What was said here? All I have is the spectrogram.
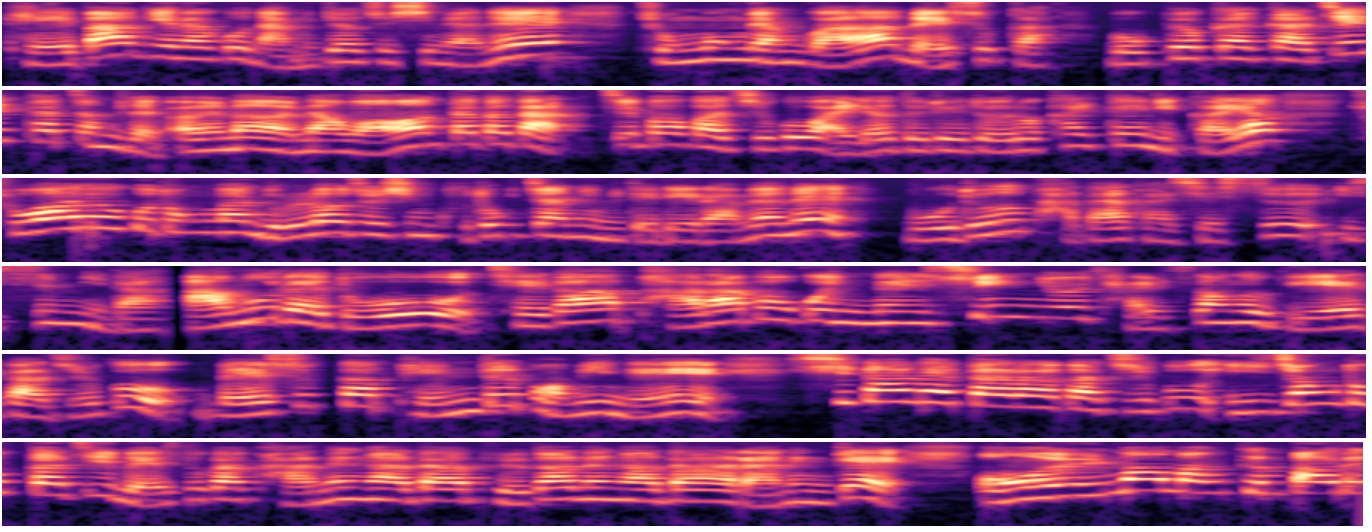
대박이라고 남겨주시면은 종목명과 매수가, 목표가까지 타점들 얼마 얼마 원 따다닥 찝어가지고 알려드리도록 할 테니까요. 좋아요, 구독만 눌러주신 구독자님들이라면은 모두 받아가실 수 있습니다. 아무래도 제가 바라보고 있는 수익률 달성을 위해 가지고 매수가 밴드 범위 는 시간에 따라 가지고 이 정도까지 매수가 가능하다, 불가능하다라는 게 얼마만큼 빠르게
